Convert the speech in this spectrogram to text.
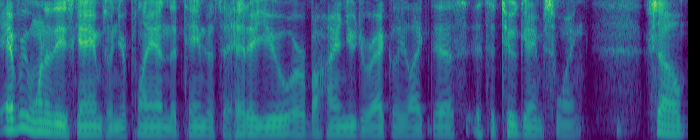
every one of these games, when you're playing the team that's ahead of you or behind you directly like this, it's a two game swing. So,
